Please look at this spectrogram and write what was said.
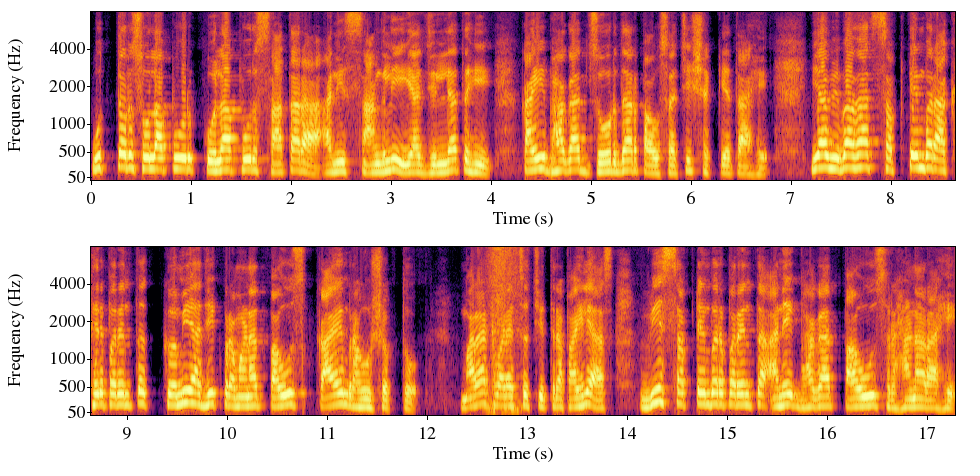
उत्तर सोलापूर कोल्हापूर सातारा आणि सांगली या जिल्ह्यातही काही भागात जोरदार पावसाची शक्यता आहे. या विभागात सप्टेंबर अखेरपर्यंत कमी अधिक प्रमाणात पाऊस कायम राहू शकतो. मराठवाड्याचं चित्र पाहिल्यास वीस सप्टेंबरपर्यंत अनेक भागात पाऊस राहणार आहे.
